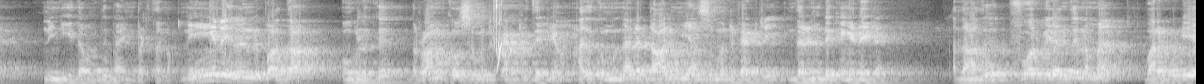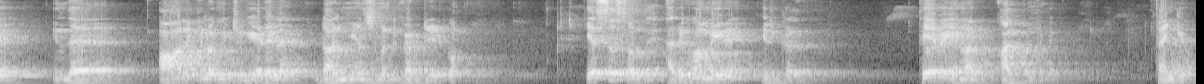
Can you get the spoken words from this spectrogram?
நீங்கள் இதை வந்து பயன்படுத்தலாம். நேராக இதுன்னு பார்த்தா உங்களுக்கு ராம்கோ சிமெண்ட் ஃபேக்ட்ரி தெரியும். அதுக்கு முன்னால் டால்மியா சிமெண்ட் ஃபேக்ட்ரி இந்த ரெண்டுக்கும் இடையில். அதாவது ஃபோர்வேலேருந்து நம்ம வரக்கூடிய இந்த ஆறு கிலோமீட்டருக்கு இடையில் டால்மியா சிமெண்ட் ஃபேக்ட்ரி இருக்கும். எஸ்எஸ் வந்து அருகாமையில் இருக்கிறது. தேவையானால் கால் பண்ணுங்கள் தேங்க்யூ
